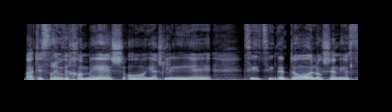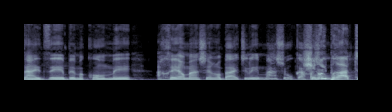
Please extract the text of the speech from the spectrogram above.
בת 25, או יש לי ציצי גדול, או שאני עושה את זה במקום... אחר מאשר הבית שלי, משהו ככה שינוי שהוא... פרט...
